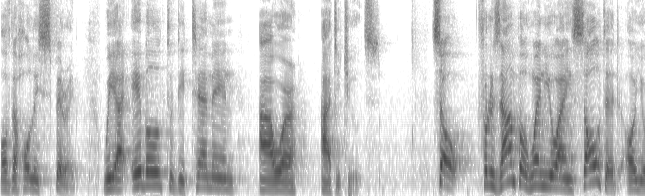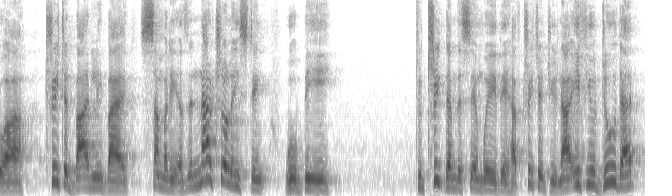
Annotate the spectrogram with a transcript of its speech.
of the Holy Spirit. We are able to determine our attitudes. So, for example, when you are insulted or you are treated badly by somebody else, the natural instinct will be to treat them the same way they have treated you. Now, if you do that,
